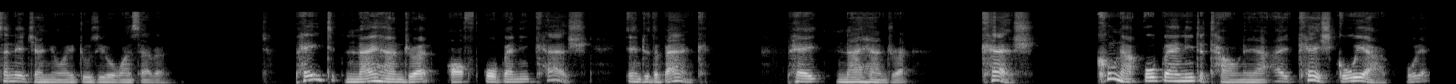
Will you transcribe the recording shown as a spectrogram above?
7 January 2017 paid 900 of opening cash into the bank paid 900 cash ခုန opening တစ်ထောင်နဲ့ကအဲ့ cash 900ကိုတဲ့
